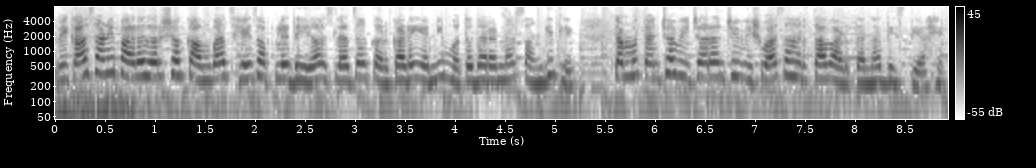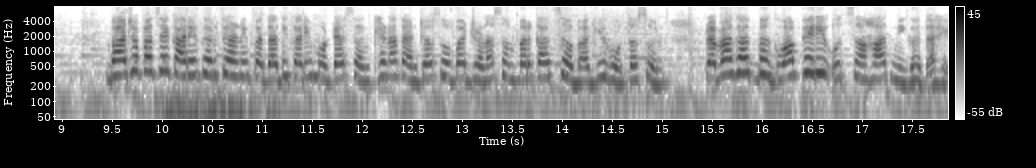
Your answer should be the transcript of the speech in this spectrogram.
विकास आणि पारदर्शक कामकाज हेच आपले ध्येय असल्याचं करकाडे यांनी मतदारांना सांगितले. त्यामुळे त्यांच्या विचारांची विश्वासार्हता वाढताना दिसते आहे. भाजपाचे कार्यकर्ते आणि पदाधिकारी मोठ्या संख्येनं त्यांच्यासोबत जनसंपर्कात सहभागी होत असून प्रभागात भगवा फेरी उत्साहात निघत आहे.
